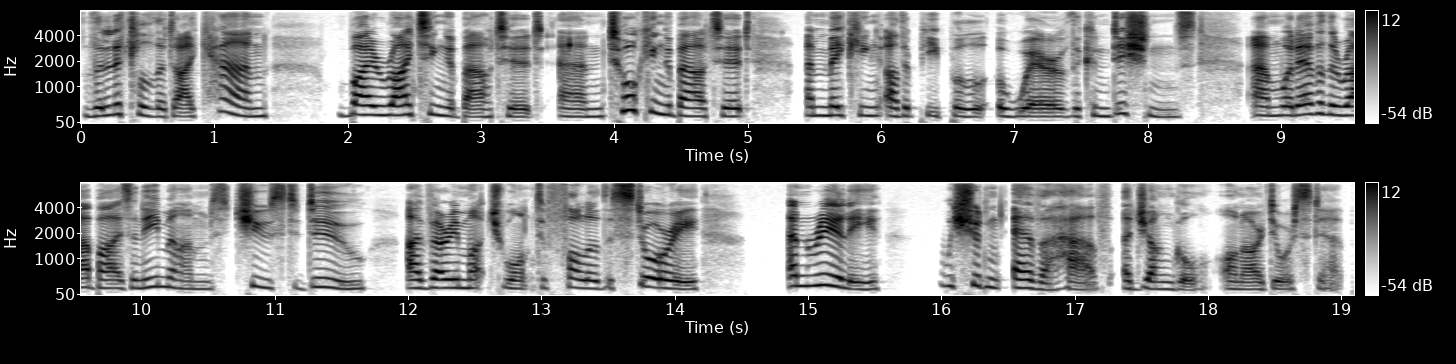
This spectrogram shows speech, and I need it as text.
the little that I can by writing about it and talking about it and making other people aware of the conditions. And whatever the rabbis and imams choose to do, I very much want to follow the story. And really, we shouldn't ever have a jungle on our doorstep.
